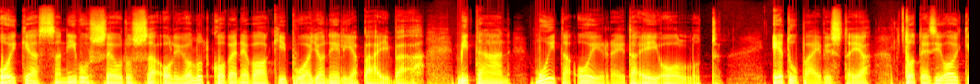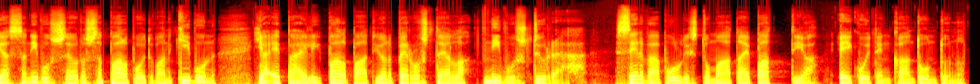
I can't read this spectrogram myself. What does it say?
Oikeassa nivusseudussa oli ollut kovenevaa kipua jo neljä päivää. Mitään muita oireita ei ollut. Etupäivystäjä totesi oikeassa nivusseudussa palpoituvan kivun ja epäili palpaation perusteella nivustyrää. Selvää pullistumaa tai pattia ei kuitenkaan tuntunut.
